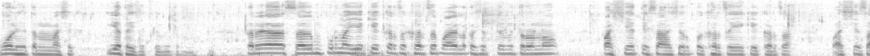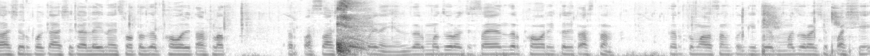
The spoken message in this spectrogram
गोल हे तणनाशक येत आहे शेतकरी मित्रांनो. तर संपूर्ण एक एकरचा खर्च पाहिला तर शेतकरी मित्रांनो पाचशे ते सहाशे रुपये खर्च एक एकरचा. पाचशे सहाशे रुपये काय असे काय लई नाही स्वतः जर फवारीत असलात तर पाच सहाशे रुपये नाही. आणि जर मजुराच्या साह्याने जर फवारणी करीत असताना तर तुम्हाला सांगतो की ते मजुराचे पाचशे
